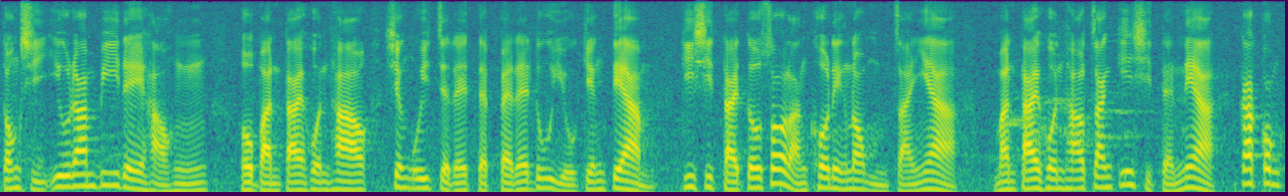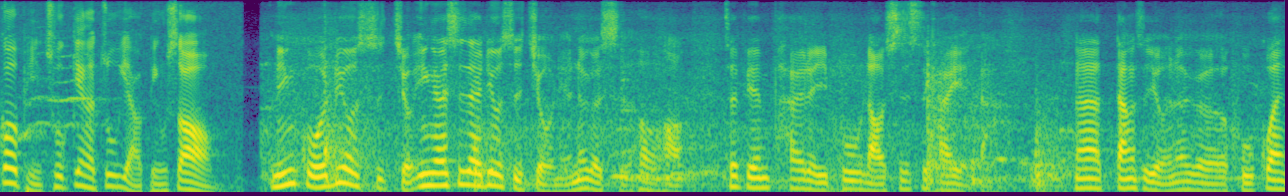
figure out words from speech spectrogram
同时，游览美丽校园和万代分校成为一个特别的旅游景点。其实，大多数人可能都唔知影。万代分校曾经是电影、甲广告片出镜的主要场所。民国六十九，应该是在六十九年那个时候，哈，这边拍了一部《老师是开眼的》。那当时有那个胡冠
